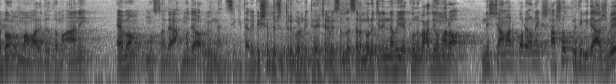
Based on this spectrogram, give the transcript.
এবং মাওয়ারিদুদ্দম আনে এবং মুসনাদে আহমদে আর বিভিন্ন হাদিসি কিতাবে বিশুদ্ধ সূত্রে বর্ণিত হয়েছে। নবী সাল্লাহ সাল্লাম বলেছেন ইন্না হইয়া কোনো বাদি ওমার নিশ্চয় আমার পরে অনেক শাসক পৃথিবীতে আসবে।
